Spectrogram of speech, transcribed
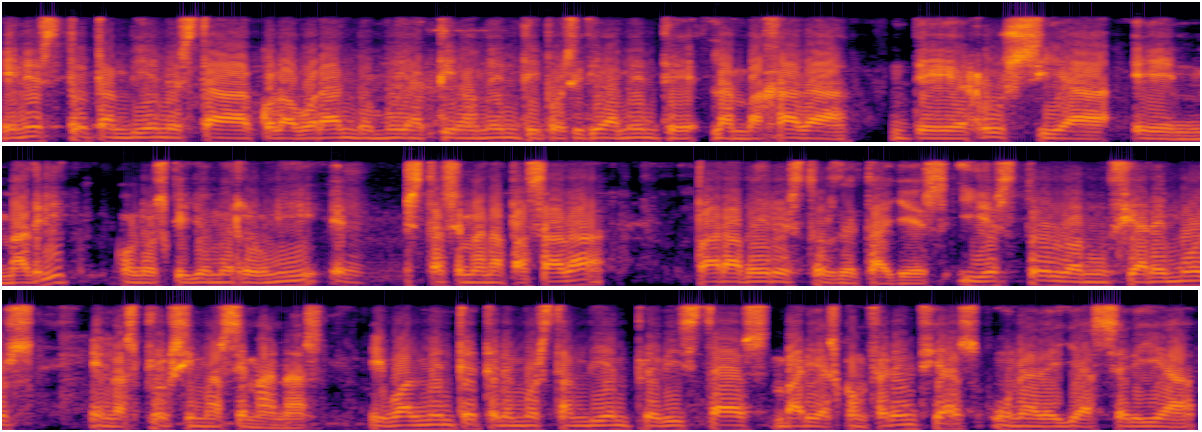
En esto también está colaborando muy activamente y positivamente la Embajada de Rusia en Madrid, con los que yo me reuní esta semana pasada para ver estos detalles y esto lo anunciaremos en las próximas semanas. Igualmente tenemos también previstas varias conferencias, una de ellas sería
